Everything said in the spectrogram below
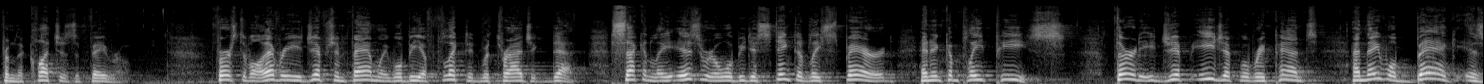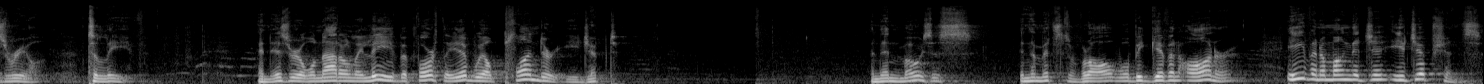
from the clutches of Pharaoh. First of all, every Egyptian family will be afflicted with tragic death. Secondly, Israel will be distinctively spared and in complete peace. Third, Egypt, Egypt will repent and they will beg Israel to leave. And Israel will not only leave, but fourthly, it will plunder Egypt. And then Moses, in the midst of it all, will be given honor, even among the Egyptians.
